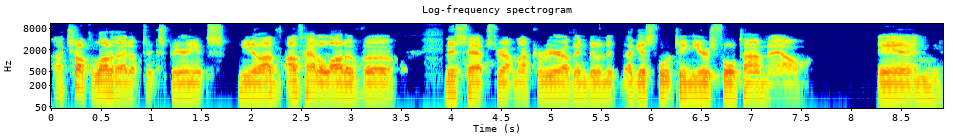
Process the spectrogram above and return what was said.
I chalk a lot of that up to experience. You know, I've I've had a lot of uh, mishaps throughout my career. I've been doing it, I guess, 14 years full time now, and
